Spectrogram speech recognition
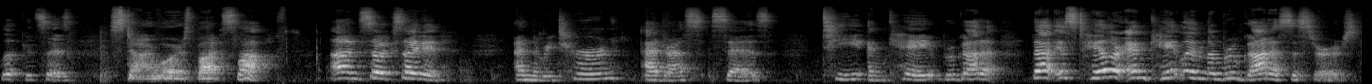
Look, it says Star Wars box swap. I'm so excited. And the return address says T and K Brugato. That is Taylor and Kaitlin, the Brugato sisters.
